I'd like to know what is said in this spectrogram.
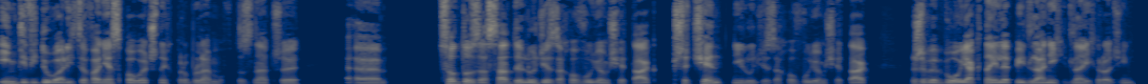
indywidualizowania społecznych problemów. To znaczy, e, co do zasady, ludzie zachowują się tak, przeciętni ludzie zachowują się tak, żeby było jak najlepiej dla nich i dla ich rodzin.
